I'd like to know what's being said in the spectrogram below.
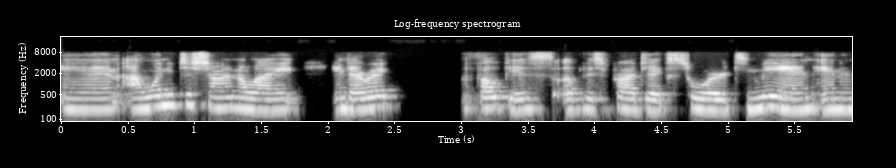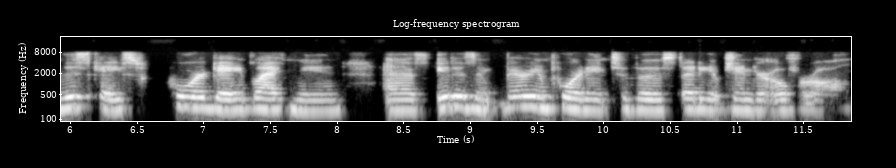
And I wanted to shine a light and direct the focus of this project towards men, and in this case, poor gay Black men, as it is very important to the study of gender overall.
